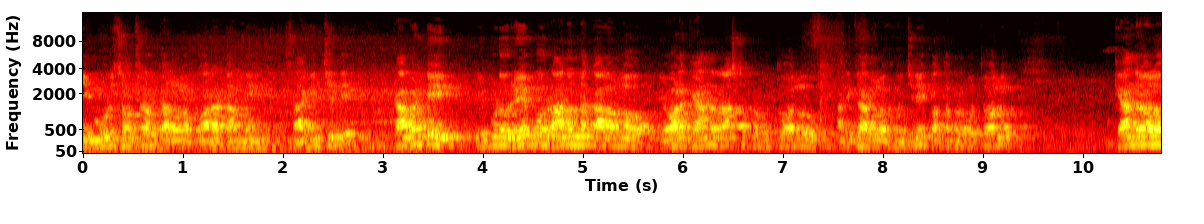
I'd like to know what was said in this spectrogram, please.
ఈ మూడు సంవత్సరాల కాలంలో పోరాటాన్ని సాగించింది. కాబట్టి ఇప్పుడు రేపు రానున్న కాలంలో ఇవాళ కేంద్ర రాష్ట్ర ప్రభుత్వాలు అధికారంలోకి వచ్చినాయి కొత్త ప్రభుత్వాలు. కేంద్రంలో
